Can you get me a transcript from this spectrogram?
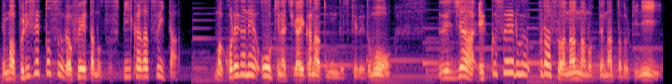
でまあプリセット数が増えたのとスピーカーがついた、まあ、これがね大きな違いかなと思うんですけれどもでじゃあ XL プラスは何なのってなった時に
